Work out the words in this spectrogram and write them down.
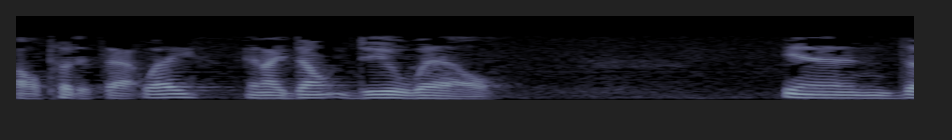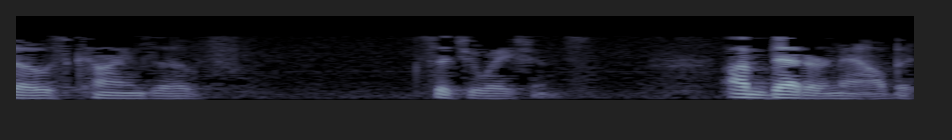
I'll put it that way. And I don't do well in those kinds of situations. I'm better now, but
